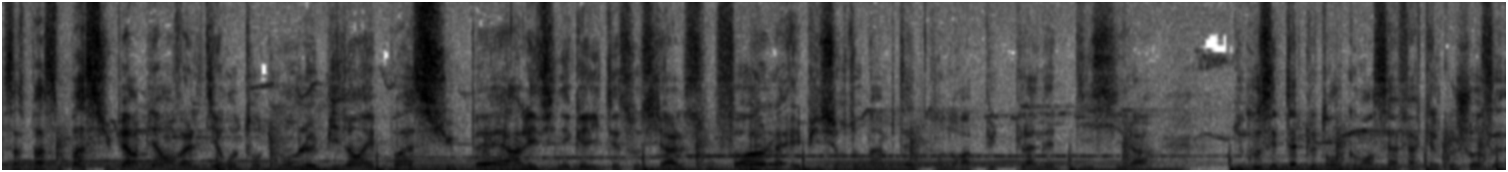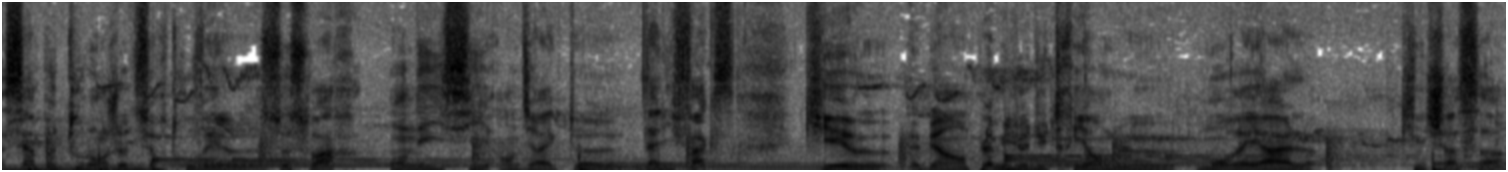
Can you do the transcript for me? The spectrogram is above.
ça se passe pas super bien, on va le dire, autour du monde. Le bilan est pas super, les inégalités sociales sont folles, et puis surtout, ben, peut-être qu'on aura plus de planète d'ici là. Du coup, c'est peut-être le temps de commencer à faire quelque chose. C'est un peu tout l'enjeu de se retrouver euh, ce soir. On est ici en direct euh, d'Halifax, qui est euh, eh bien, en plein milieu du triangle Montréal, Kinshasa,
